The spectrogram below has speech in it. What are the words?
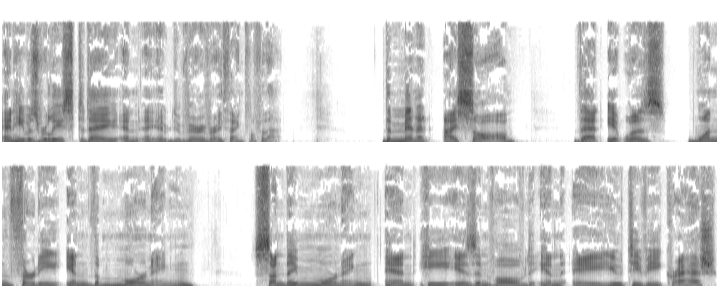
and he was released today, and uh, very, very thankful for that. The minute I saw that it was 1.30 in the morning, Sunday morning, and he is involved in a UTV crash,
